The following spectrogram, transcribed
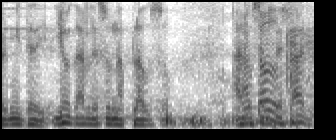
permite yo darles un aplauso a, los todos. empresarios.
